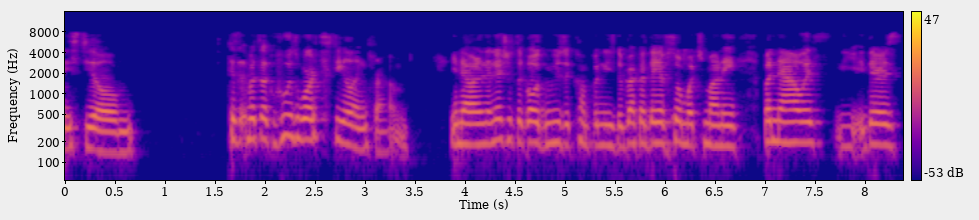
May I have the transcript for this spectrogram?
they steal, cause it's like, who's worth stealing from? You know, and then it's like, oh, the music companies, the record, they have so much money, but now it's, there's,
